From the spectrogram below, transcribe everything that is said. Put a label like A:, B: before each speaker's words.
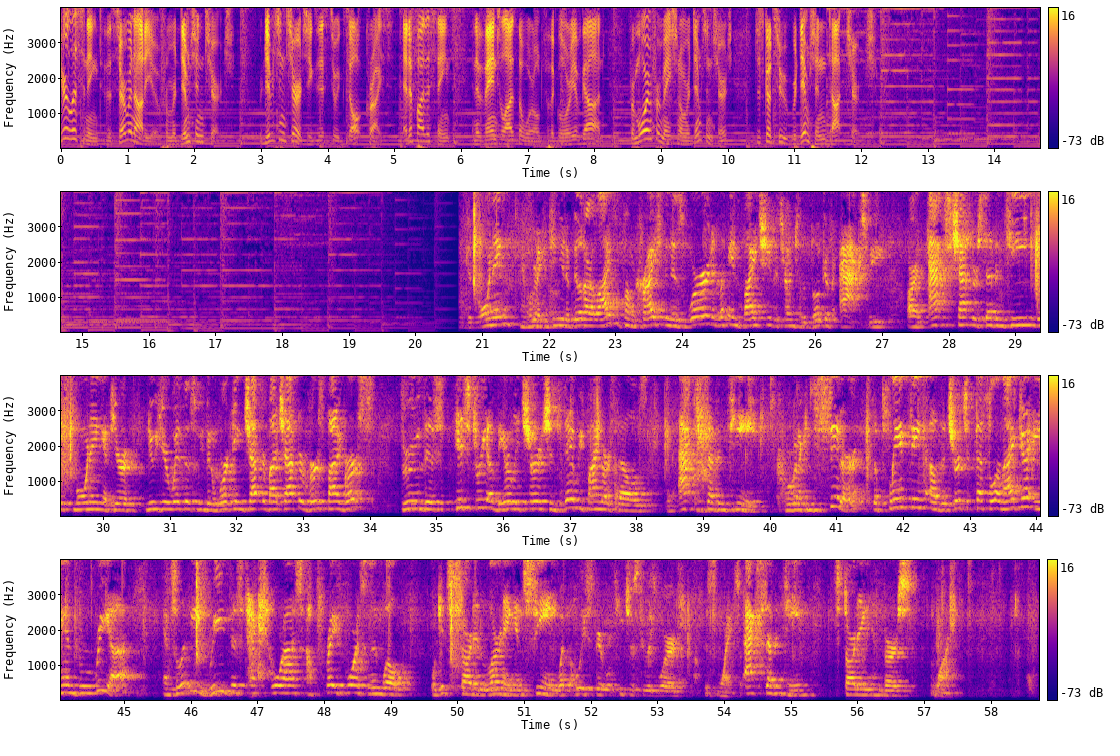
A: You're listening to the sermon audio from Redemption Church. Redemption Church exists to exalt Christ, edify the saints, and evangelize the world for the glory of God. For more information on Redemption Church, just go to redemption.church.
B: Good morning, and we're going to continue to build our life upon Christ and His Word. And let me invite you to turn to the book of Acts. We are in Acts chapter 17 this morning. If you're new here with us, we've been working chapter by chapter, verse by verse, through this history of the early church. And today we find ourselves in Acts 17. We're going to consider the planting of the church at Thessalonica and Berea. And so let me read this text for us. I'll pray for us, and then we'll we'll get started learning and seeing what the Holy Spirit will teach us through His Word this morning. So, Acts 17, starting in verse 1.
